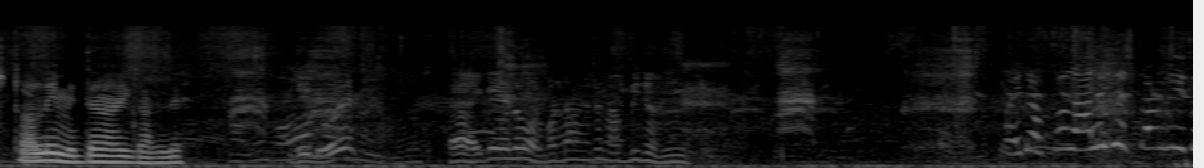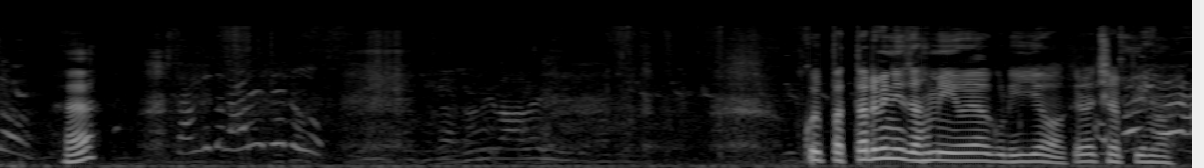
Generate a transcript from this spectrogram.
ਸਟਾਲੀ ਮਿੱਧਣ ਵਾਲੀ ਗੱਲ ਏ ਇਹਦਾ ਕੋ ਲਾ ਲਈ ਸਟੰਗੀ ਤੋਂ ਹੈ ਸਟੰਗੀ ਤੋਂ ਲਾ ਲਈ ਤੈਨੂੰ ਕੋਈ ਪੱਤਰ ਵੀ ਨਹੀਂ ਜ਼ਖਮੀ ਹੋਇਆ ਕੁੜੀ ਜਿਹਾ ਕਿਹੜਾ ਛੱਪੀ ਮਾਰ ਪੱਥਰ ਜਮੀ ਨਹੀਂ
